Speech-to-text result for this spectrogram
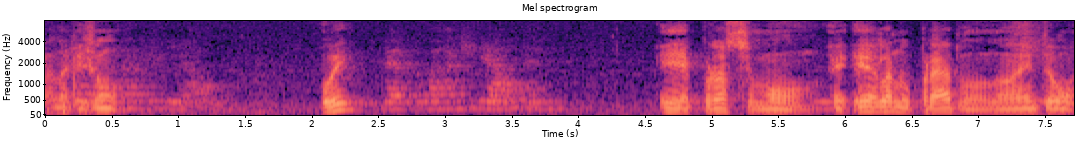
Lá na região. Oi? É, próximo. É, é, lá no Prado, não é? Então,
